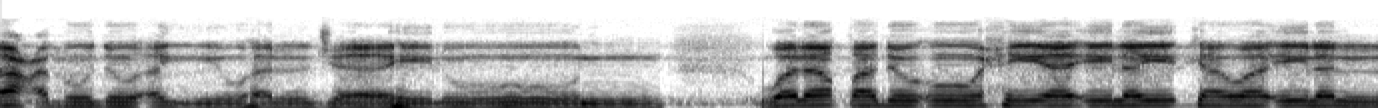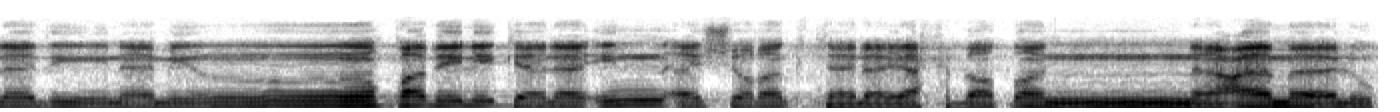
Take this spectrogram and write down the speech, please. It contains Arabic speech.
أعبد أيها الجاهلون. ولقد أوحي إليك وإلى الذين من قبلك لئن أشركت ليحبطن عملك.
